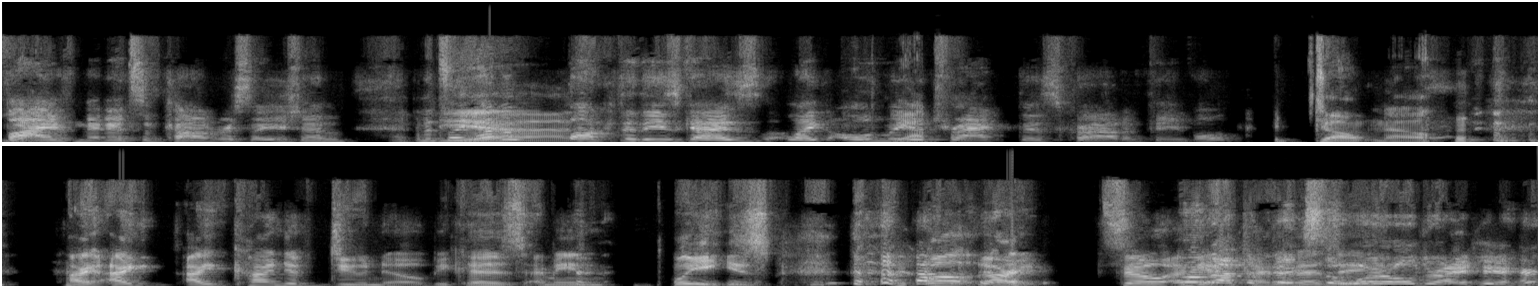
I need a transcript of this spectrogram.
five minutes of conversation. And it's like, Yeah. how the fuck do these guys like only Yeah. attract this crowd of people? I don't know. I, I I kind of do know because I mean, Please. well, all right. So We're about to fix the a world right here.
